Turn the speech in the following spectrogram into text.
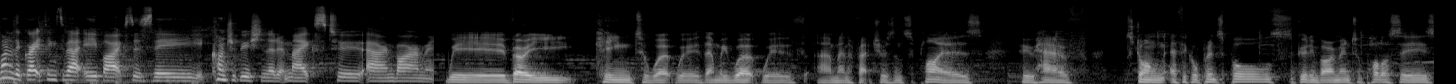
One of the great things about e-bikes is the contribution that it makes to our environment. We're very keen to work with and we work with uh, manufacturers and suppliers who have strong ethical principles, good environmental policies.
